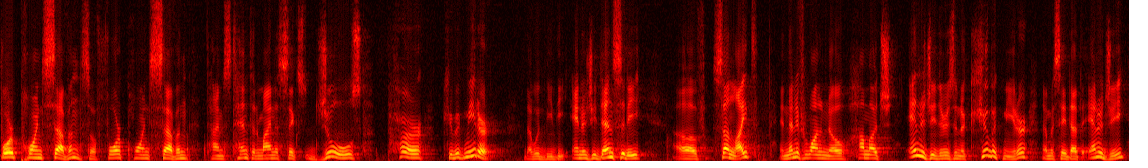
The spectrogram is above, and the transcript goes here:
4.7. So 4.7 times 10 to the minus 6 joules per cubic meter. That would be the energy density of sunlight. And then if we want to know how much energy there is in a cubic meter, then we say that the energy,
